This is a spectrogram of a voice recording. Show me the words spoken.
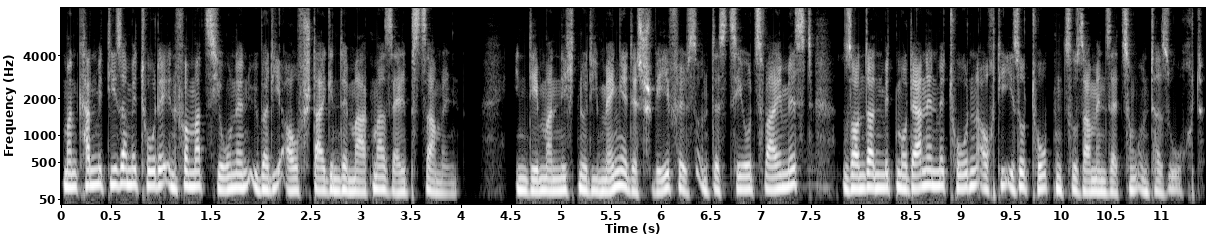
man kann mit dieser Methode Informationen über die aufsteigende Magma selbst sammeln indem man nicht nur die Menge des Schwefels und des CO2 misst, sondern mit modernen Methoden auch die Isotopenzusammensetzung untersucht,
